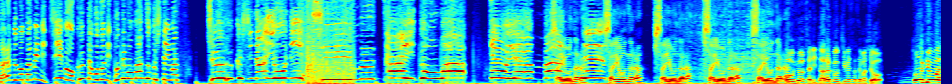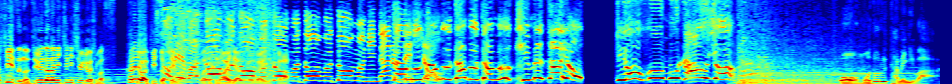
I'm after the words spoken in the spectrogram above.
堕落のためにチームを組んだことにとても満足しています重複しないようにチーム態度は富山さようなら、さようなら、さようなら、さようなら、さようなら。投票者に堕落を決めさせましょう。投票はシーズンの17日に終了します。彼らはキットしています。私のアイデアの方がいいですから。ドームドームドームドームになるでしょダを戻るためには、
